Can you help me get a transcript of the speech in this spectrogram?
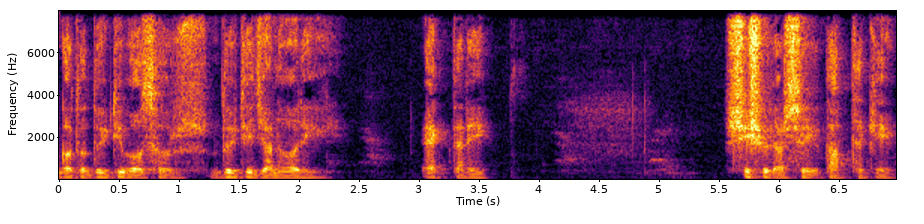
গত দুইটি বছর, দুইটি জানুয়ারি এক তারিখ শিশুরা সে তার থেকে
